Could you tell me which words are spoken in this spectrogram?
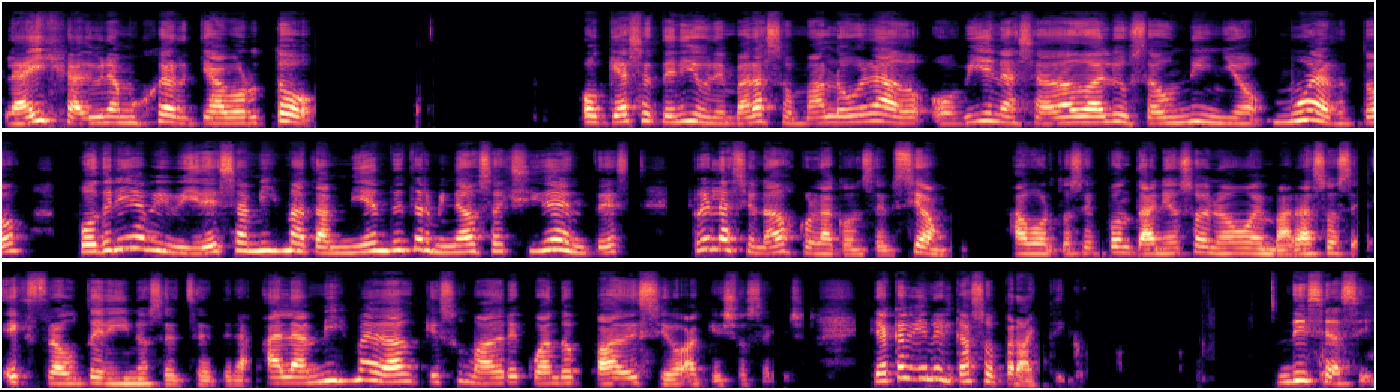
la hija de una mujer que abortó o que haya tenido un embarazo mal logrado o bien haya dado a luz a un niño muerto, podría vivir ella misma también determinados accidentes relacionados con la concepción, abortos espontáneos o no, embarazos extrauterinos, etc., a la misma edad que su madre cuando padeció aquellos hechos. Y acá viene el caso práctico. Dice así,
